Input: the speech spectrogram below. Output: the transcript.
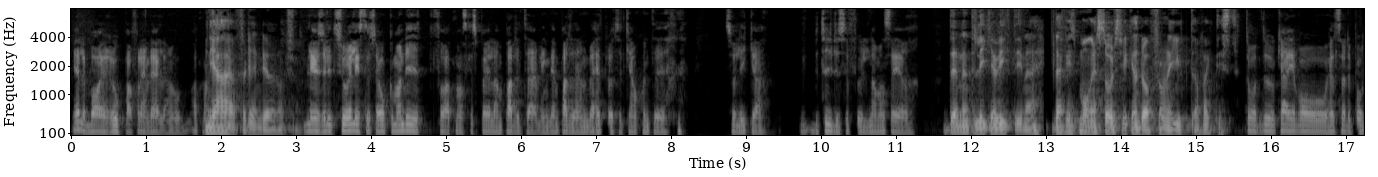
Eller bara Europa för den delen. Och att man ja, för den delen också. Det blir så lite surrealistiskt så åker man dit för att man ska spela en paddeltävling. Den paddeln blir helt plötsligt kanske inte så lika betydelsefull när man ser. Den är inte lika viktig, nej. Där finns många stories vi kan dra från Egypten faktiskt. Så du och Kaja var och hälsade på.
